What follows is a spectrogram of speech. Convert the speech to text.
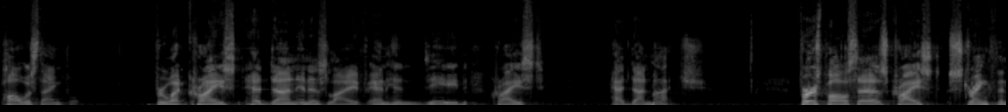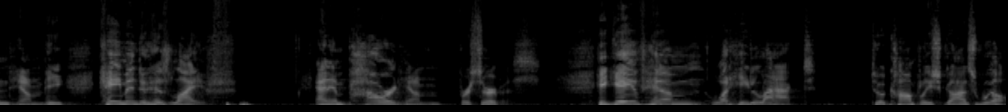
Paul was thankful for what Christ had done in his life, and indeed, Christ had done much. First, Paul says Christ strengthened him. He came into his life and empowered him for service. He gave him what he lacked to accomplish God's will.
